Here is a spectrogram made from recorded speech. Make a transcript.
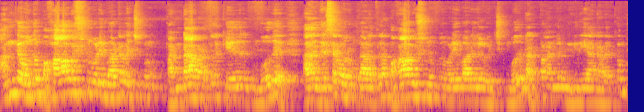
அங்கே வந்து மகாவிஷ்ணு வழிபாட்டை வச்சுக்கணும். பண்டாபடத்தில் இடத்துல கேது இருக்கும்போது அந்த திசை வரும் காலத்தில் மகாவிஷ்ணு வழிபாடுகள் வச்சுக்கும் போது நற்பலன்கள் மிகுதியாக நடக்கும்.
